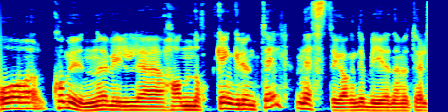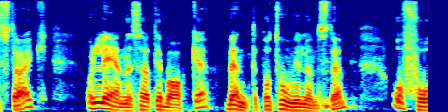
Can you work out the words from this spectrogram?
Og kommunene vil ha nok en grunn til, neste gang det blir en eventuell streik, å lene seg tilbake, vente på tvungen lønnsnemnd og få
